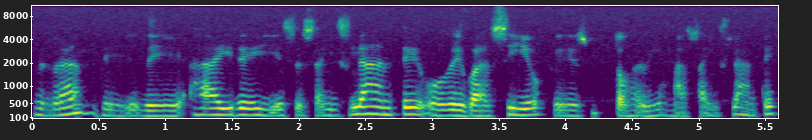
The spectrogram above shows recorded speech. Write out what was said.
¿verdad? De, de, aire y ese es aislante, o de vacío, que es todavía más aislante,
